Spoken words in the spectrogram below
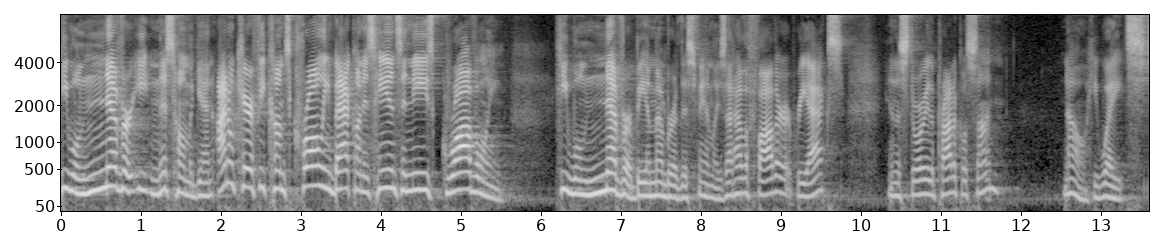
He will never eat in this home again. I don't care if he comes crawling back on his hands and knees, groveling. He will never be a member of this family. Is that how the father reacts in the story of the prodigal son? No, he waits.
